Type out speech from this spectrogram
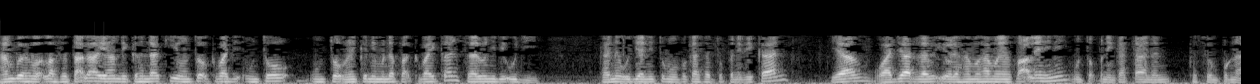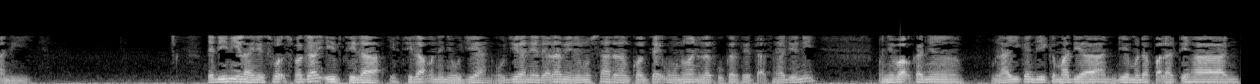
hamba-hamba Allah SWT yang dikehendaki untuk untuk untuk mereka ini mendapat kebaikan selalunya diuji kerana ujian itu merupakan satu pendidikan yang wajar dilalui oleh hamba-hamba yang saleh ini untuk peningkatan dan kesempurnaan diri. Jadi inilah yang disebut sebagai ibtila. Ibtila maknanya ujian. Ujian yang dialami Nabi Musa dalam konteks pembunuhan dilakukan secara tak sengaja ini menyebabkannya melarikan diri ke Madian dia mendapat latihan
